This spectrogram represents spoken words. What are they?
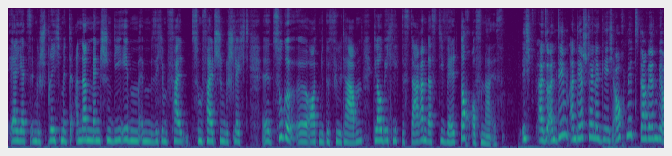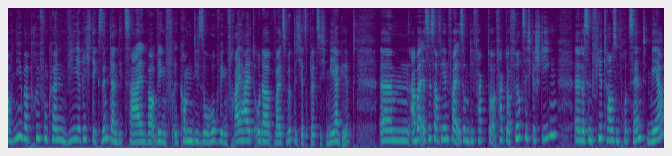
er jetzt im Gespräch mit anderen Menschen, die eben im, sich im Fall zum falschen Geschlecht äh, zugeordnet gefühlt haben, glaube ich, liegt es daran, dass die Welt doch offener ist. Ich, also an, dem, an der Stelle gehe ich auch mit. Da werden wir auch nie überprüfen können, wie richtig sind dann die Zahlen, wegen, kommen die so hoch wegen Freiheit oder weil es wirklich jetzt plötzlich mehr gibt. Ähm, aber es ist auf jeden Fall ist um die Faktor, Faktor 40 gestiegen. Äh, das sind 4000 Prozent mehr.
